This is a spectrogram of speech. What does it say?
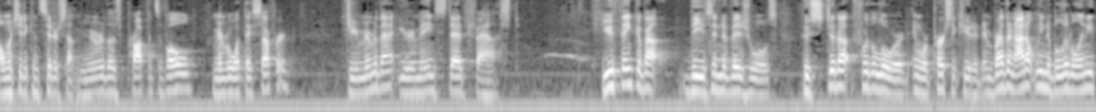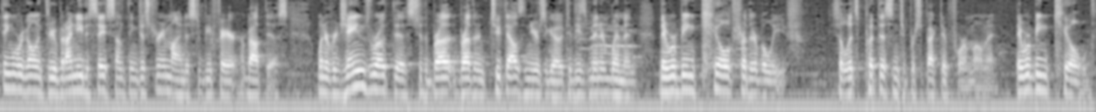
I want you to consider something. Remember those prophets of old? Remember what they suffered? Do you remember that? You remain steadfast. You think about these individuals who stood up for the Lord and were persecuted. And, brethren, I don't mean to belittle anything we're going through, but I need to say something just to remind us to be fair about this. Whenever James wrote this to the brethren 2,000 years ago, to these men and women, they were being killed for their belief. So let's put this into perspective for a moment. They were being killed.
